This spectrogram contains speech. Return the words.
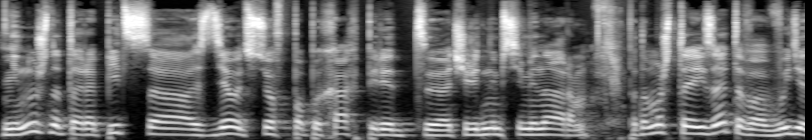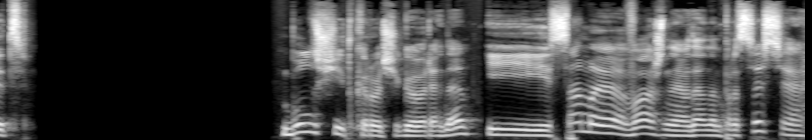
Не нужно торопиться сделать все в попыхах перед очередным семинаром, потому что из этого выйдет Bullshit, короче говоря, да? И самое важное в данном процессе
